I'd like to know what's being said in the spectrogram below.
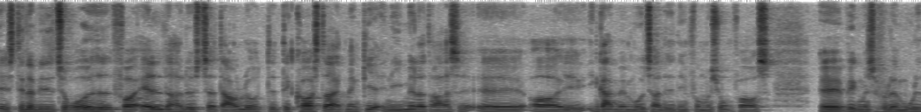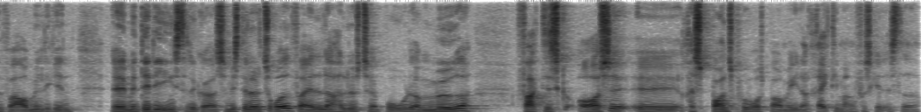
øh, stiller vi det til rådighed for alle, der har lyst til at downloade det. Det koster, at man giver en e-mailadresse øh, og øh, en gang med modtager lidt information for os, øh, hvilket man selvfølgelig har mulighed for at afmelde igen. Øh, men det er det eneste, det gør. Så vi stiller det til råd for alle, der har lyst til at bruge det, og møder faktisk også øh, respons på vores barometer rigtig mange forskellige steder.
